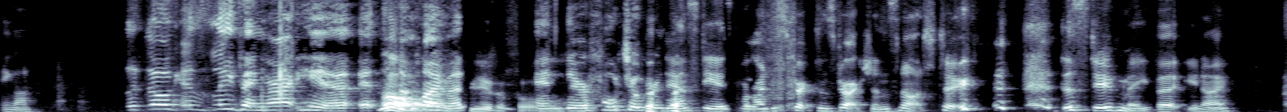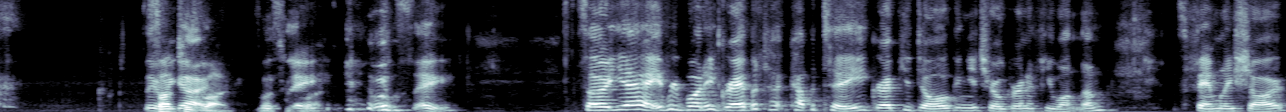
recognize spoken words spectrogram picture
Hang on. The dog is sleeping right here at the oh, moment. Beautiful. And there are four children downstairs who are under strict instructions not to disturb me, but you know. There Such we go. Life. We'll see. we'll see. So yeah, everybody grab a cup of tea, grab your dog and your children if you want them. It's a family show,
